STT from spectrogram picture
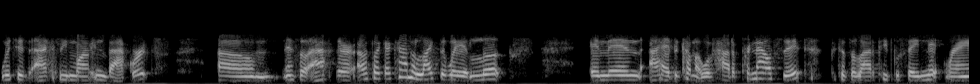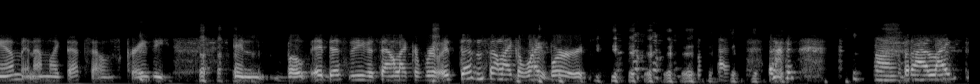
which is actually Martin backwards. Um, and so after I was like, I kind of like the way it looks. And then I had to come up with how to pronounce it because a lot of people say Nitram, and I'm like, that sounds crazy. and both, it doesn't even sound like a real. It doesn't sound like a right word. um, but I liked.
